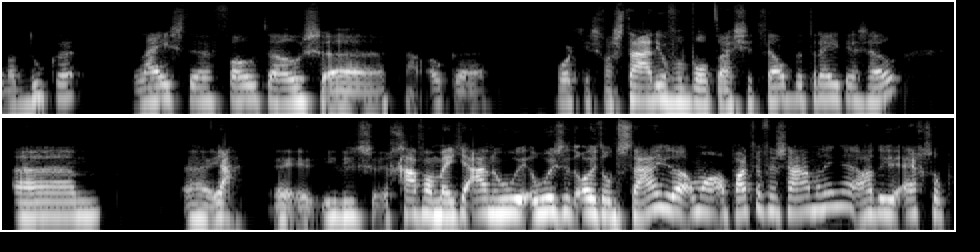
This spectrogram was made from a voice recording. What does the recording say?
wat doeken, lijsten, foto's. Nou, ook bordjes van stadionverbod als je het veld betreedt en zo. Um, ja, jullie gaven al een beetje aan hoe, hoe is het ooit ontstaan? Jullie allemaal aparte verzamelingen? Hadden jullie ergens op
